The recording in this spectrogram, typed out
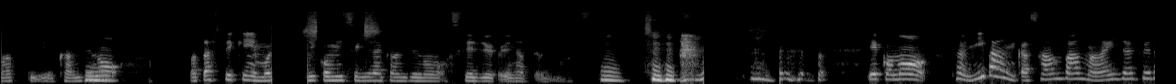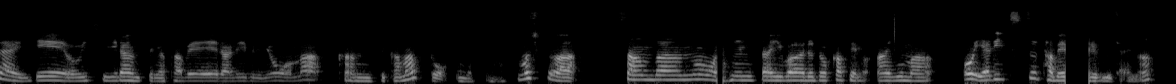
なっていう感じの、私的に盛り込みすぎな感じのスケジュールになっております。うん。で、この、多分2番か3番の間ぐらいで美味しいランチが食べられるような感じかなと思ってます。もしくは3番の変態ワールドカフェの合間をやりつつ食べるみたいな、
